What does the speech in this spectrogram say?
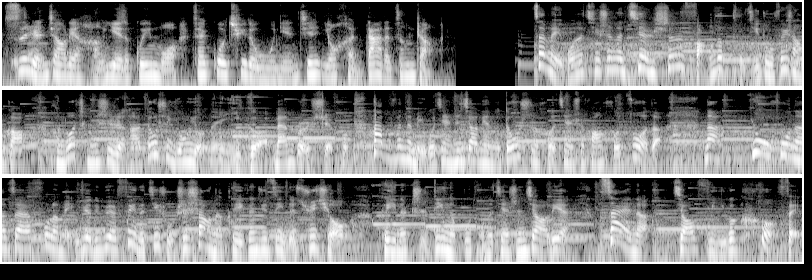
私人教练行业的规模在过去的五年间有很大的增长。在美国呢，其实呢，健身房的普及度非常高，很多城市人啊都是拥有的一个 membership。大部分的美国健身教练呢都是和健身房合作的。那用户呢在付了每个月的月费的基础之上呢，可以根据自己的需求，可以呢指定的不同的健身教练，再呢交付一个课费。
